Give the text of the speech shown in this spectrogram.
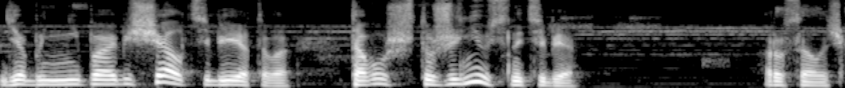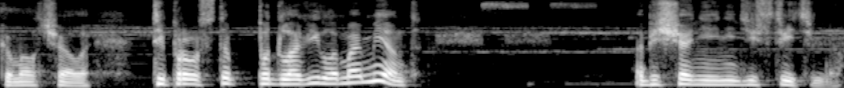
Я бы не пообещал тебе этого, того, что женюсь на тебе. Русалочка молчала. Ты просто подловила момент. Обещание недействительно,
